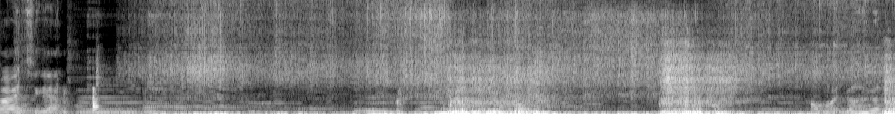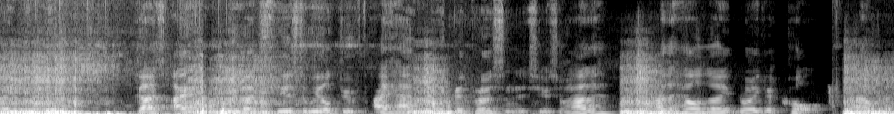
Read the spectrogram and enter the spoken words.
Try it again. Oh my god, guys, guys, I you guys, here's the real truth. I have been a good person this year, so how the how the hell do I do I get cold? I don't the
